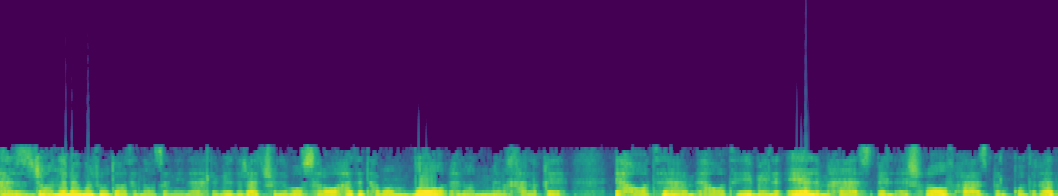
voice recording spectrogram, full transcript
از جانب وجودات نازنین اهل بیت رد شده با سراحت تمام با انون من خلقه احاطه هم احاطه بالعلم هست بالاشراف هست بالقدرت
